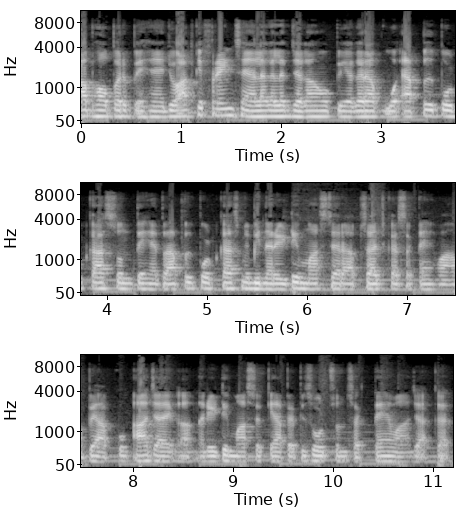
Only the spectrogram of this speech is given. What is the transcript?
हब हॉपर पे हैं, जो आपके फ्रेंड्स हैं अलग अलग जगहों पे। अगर आप वो एप्पल पॉडकास्ट सुनते हैं तो एप्पल पॉडकास्ट में भी नरेटिव मास्टर आप सर्च कर सकते हैं। वहाँ पे आपको आ जाएगा नरेटिव मास्टर के आप एपिसोड सुन सकते हैं वहाँ जाकर।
